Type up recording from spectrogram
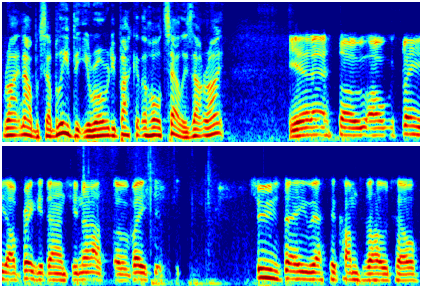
right now. Because I believe that you're already back at the hotel. Is that right? Yeah, so I'll explain. I'll break it down to you now. So basically, Tuesday we had to come to the hotel.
